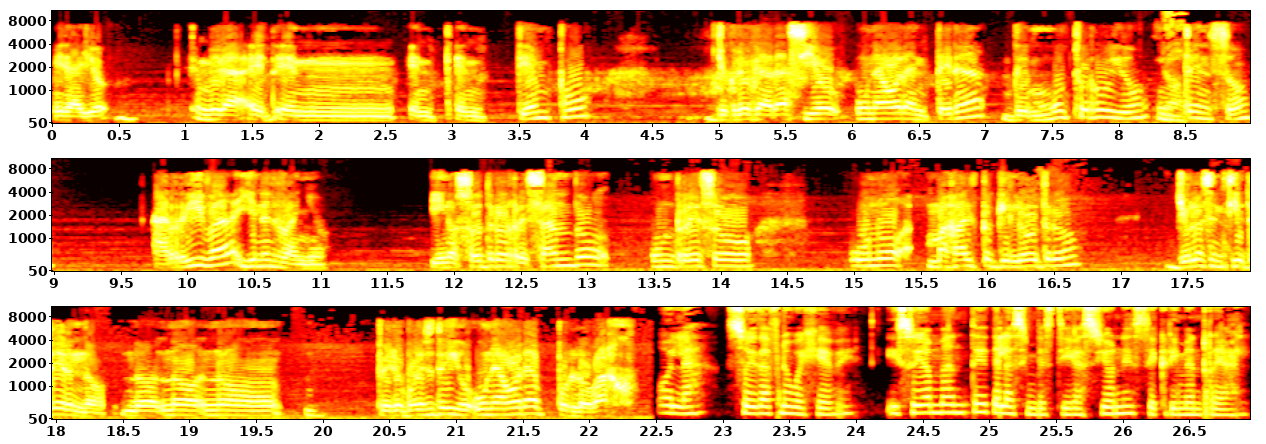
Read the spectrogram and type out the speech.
Mira, yo, mira, en, en, tiempo, yo creo que habrá sido una hora entera de mucho ruido intenso, arriba y en el baño. Y nosotros rezando un rezo, uno más alto que el otro, yo lo sentí eterno, no, no, no, pero por eso te digo, una hora por lo bajo. Hola, soy Dafne Wegebe y soy amante de las investigaciones de crimen real.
